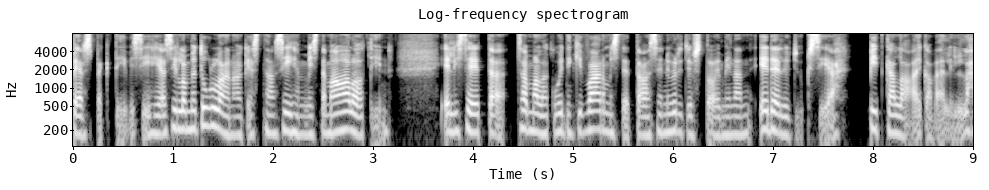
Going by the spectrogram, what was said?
perspektiivi siihen. Ja silloin me tullaan oikeastaan siihen, mistä mä aloitin. Eli se, että samalla kuitenkin varmistetaan sen yritystoiminnan edellytyksiä pitkällä aikavälillä.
